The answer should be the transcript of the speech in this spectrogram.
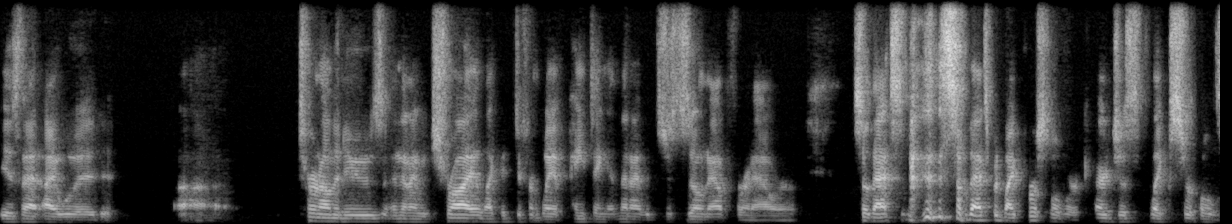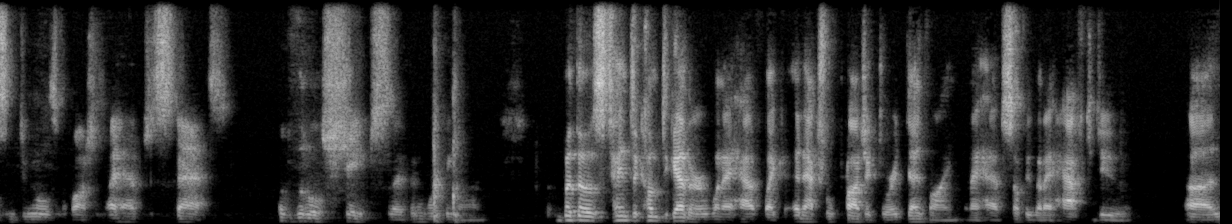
is that I would uh, turn on the news and then I would try like a different way of painting and then I would just zone out for an hour. So that's so that's been my personal work are just like circles and doodles and washes. I have just stacks of little shapes that I've been working on but those tend to come together when I have like an actual project or a deadline and I have something that I have to do. Uh,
